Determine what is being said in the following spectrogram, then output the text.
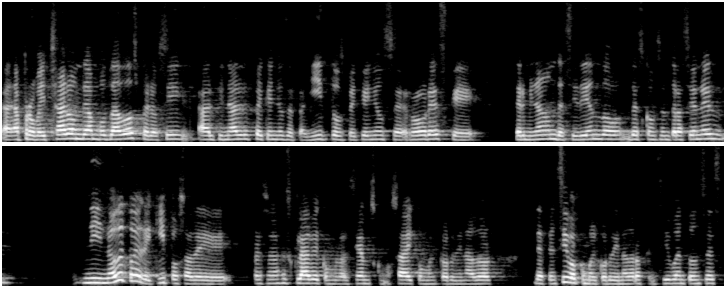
aprovecharon de ambos lados, pero sí, al final pequeños detallitos, pequeños errores que terminaron decidiendo desconcentraciones, ni no de todo el equipo, o sea, de personajes clave, como lo decíamos, como Sai, como el coordinador defensivo, como el coordinador ofensivo. Entonces,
